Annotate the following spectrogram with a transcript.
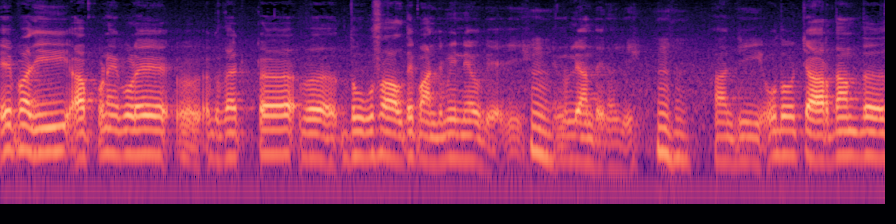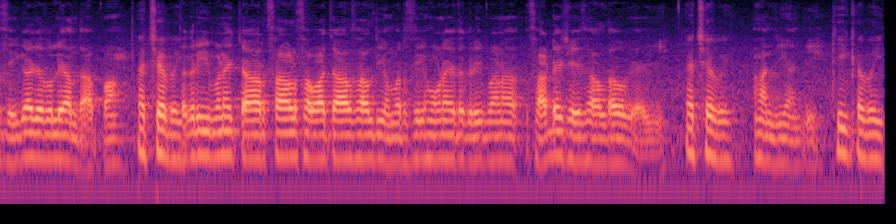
ਇਹ ਭਾਜੀ ਆਪਣੇ ਕੋਲੇ ਐਗਜ਼ੈਕਟ 2 ਸਾਲ ਤੇ 5 ਮਹੀਨੇ ਹੋ ਗਏ ਜੀ ਇਹਨੂੰ ਲਿਆਂਦੇ ਨੂੰ ਜੀ। ਹੂੰ ਹੂੰ। ਹਾਂਜੀ ਉਦੋਂ ਚਾਰ ਦੰਦ ਸੀਗਾ ਜਦੋਂ ਲਿਆਂਦਾ ਆਪਾਂ। ਅੱਛਾ ਬਾਈ। ਤਕਰੀਬਨ 4 ਸਾਲ ਸਵਾ 4 ਸਾਲ ਦੀ ਉਮਰ ਸੀ ਹੁਣ ਇਹ ਤਕਰੀਬਨ 6.5 ਸਾਲ ਦਾ ਹੋ ਗਿਆ ਜੀ। ਅੱਛਾ ਬਾਈ। ਹਾਂਜੀ ਹਾਂਜੀ। ਠੀਕ ਆ ਬਾਈ।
